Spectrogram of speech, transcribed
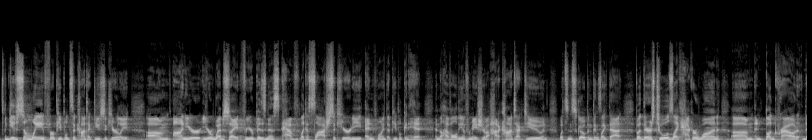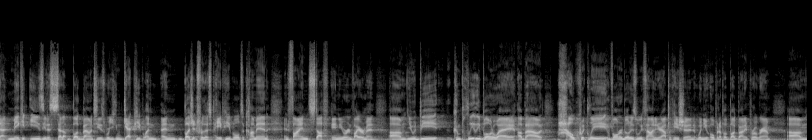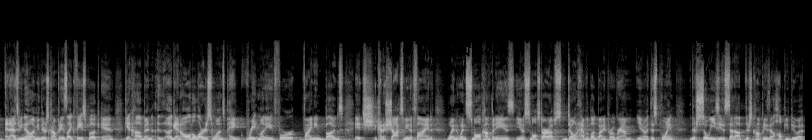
give some way for people to contact you securely. Um, on your your website for your business have like a slash security endpoint that people can hit and they'll have all the information about how to contact you and what's in scope and things like that. But there's tools like HackerOne um, and bugcrowd that make it easy to set up bug bounties where you can get people and, and budget for this pay people to come in and find stuff in your environment. Um, you would be completely blown away about how quickly vulnerabilities will be found in your application when you open up a bug bounty program. Um, and as we know, I mean, there's companies like Facebook and GitHub, and uh, again, all the largest ones pay great money for finding bugs. It, it kind of shocks me to find when when small companies, you know, small startups don't have a bug bounty program. You know, at this point, they're so easy to set up. There's companies that'll help you do it.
